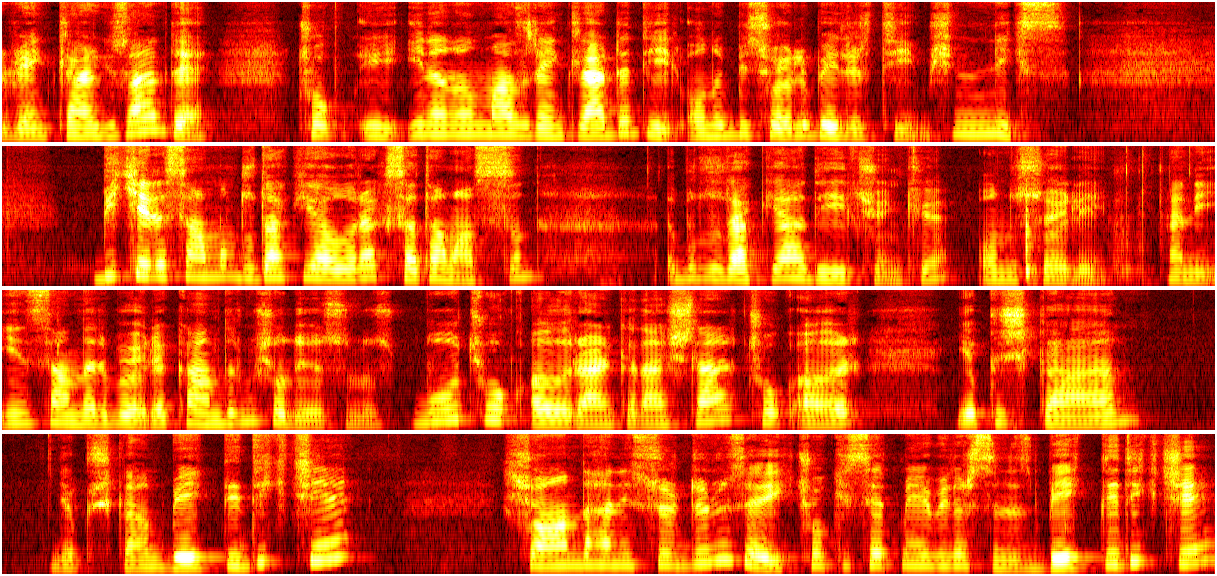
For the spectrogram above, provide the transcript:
Renkler güzel de çok inanılmaz renklerde değil. Onu bir şöyle belirteyim. Şimdi NYX. Bir kere sen bunu dudak yağı olarak satamazsın. Bu dudak yağı değil çünkü. Onu söyleyeyim. Hani insanları böyle kandırmış oluyorsunuz. Bu çok ağır arkadaşlar. Çok ağır. Yapışkan. Yapışkan. Bekledikçe şu anda hani sürdüğünüz ya çok hissetmeyebilirsiniz. Bekledikçe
